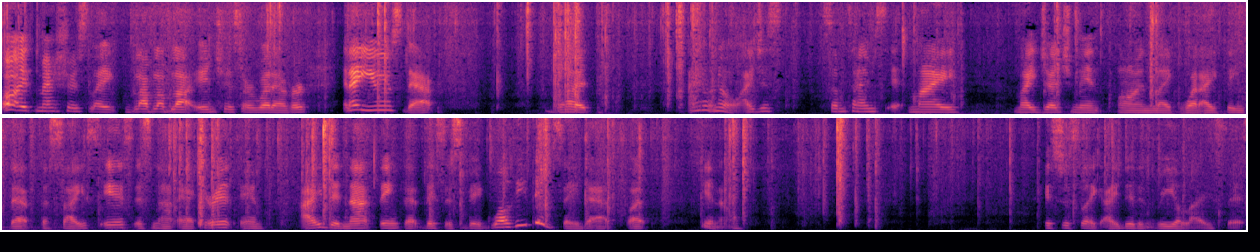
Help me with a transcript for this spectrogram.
oh, it measures like blah, blah, blah inches or whatever. And I use that. but I don't know. I just sometimes it, my my judgment on like what I think that the size is is not accurate and I did not think that this is big. Well, he did say that, but you know. It's just like I didn't realize it.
